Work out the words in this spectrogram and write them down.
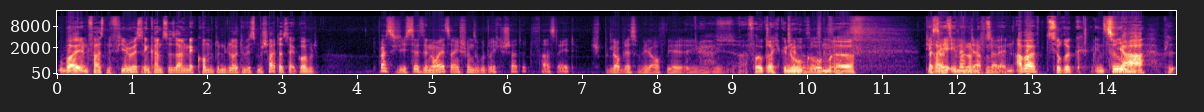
Wobei in Fast and Furious, den kannst du sagen, der kommt und die Leute wissen Bescheid, dass er kommt. Ich weiß nicht, ist der neue jetzt eigentlich schon so gut durchgestartet? Fast 8? Ich glaube, ist wieder auch wieder. Erfolgreich genug, 10 oder so um äh, die Besser Reihe immer noch nicht zu beenden. Aber zurück ins Zum Jahr. Pl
